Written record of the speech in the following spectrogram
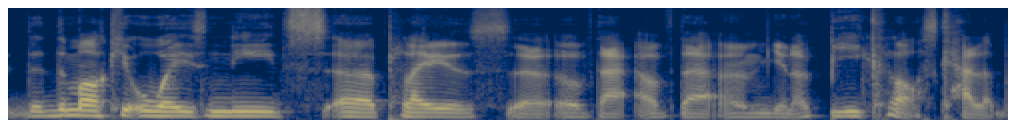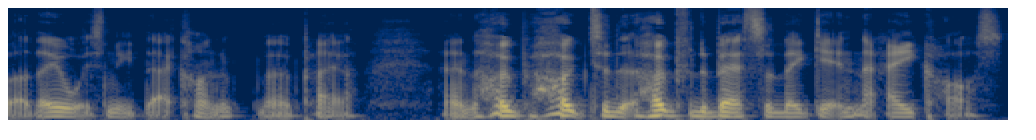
the, the market always needs uh, players uh, of that of that um, you know B class caliber. They always need that kind of uh, player, and hope hope to the, hope for the best that they get in that A class.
